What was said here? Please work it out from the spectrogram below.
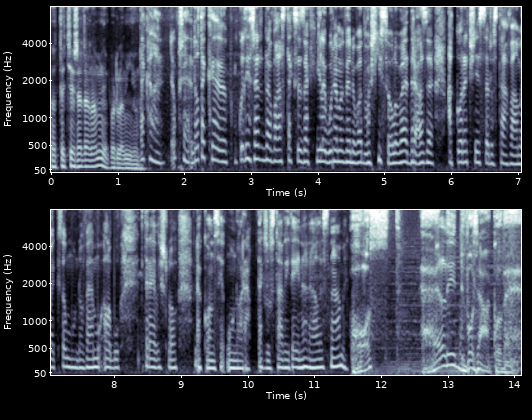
No teď je řada na mě, podle mě. Takhle, dobře. No tak eh, pokud je řada na vás, tak se za chvíli budeme věnovat vaší solové dráze a konečně se dostáváme k tomu novému albu, které vyšlo na konci února. Tak zůstávejte i nadále s námi. Host Heli Dvořákové.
